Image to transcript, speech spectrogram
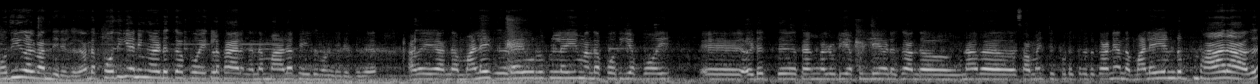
பொதிகள் வந்திருக்குது. அந்த பொதியை நீங்கள் எடுக்க போய்க்கல பாருங்கள் அந்த மழை பெய்து கொண்டிருக்குது. அதை அவை அந்த மலை இடையூறுக்குள்ளேயும் அந்த பொதியை போய் எடுத்து தங்களுடைய பிள்ளைகளுக்கு அந்த உணவை சமைச்சு கொடுக்கறதுக்கான அந்த மழையென்று பாராது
